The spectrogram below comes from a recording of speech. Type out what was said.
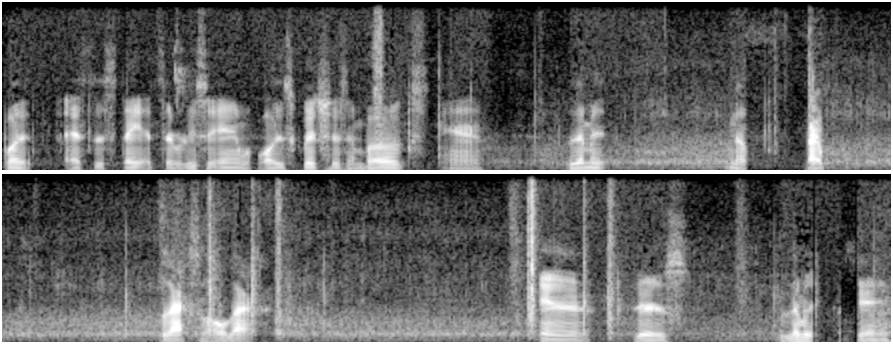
but as the state it's the release it in with all these glitches and bugs and limit, you know, like lacks a whole lot. And there's limit game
